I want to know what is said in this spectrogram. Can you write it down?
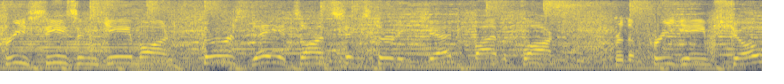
Preseason game on Thursday. It's on 6:30. CHED, 5 o'clock for the pregame show.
